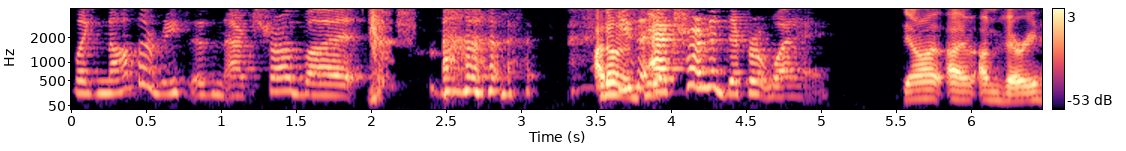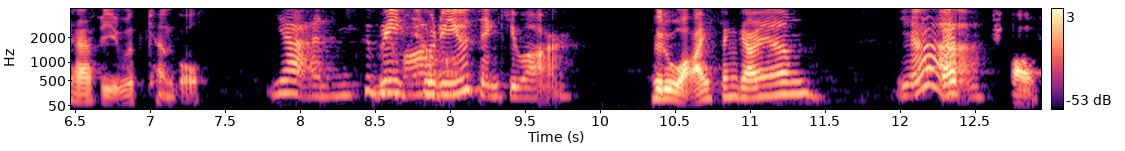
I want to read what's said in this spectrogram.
like not that Reece isn't extra, but I don't. he's do, extra in a different way. you know, what? I'm I'm very happy with Kendall. Yeah, and you could be a Reece, who do you think you are? Who do I think I am? Yeah. That's tough.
